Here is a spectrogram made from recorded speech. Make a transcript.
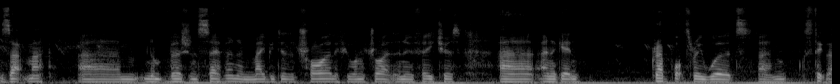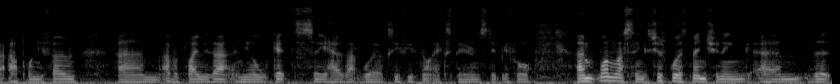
ZapMap um, version 7 and maybe do the trial if you want to try out the new features uh, and again grab what three words um, stick that app on your phone um, have a play with that and you'll get to see how that works if you've not experienced it before um, one last thing it's just worth mentioning um, that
